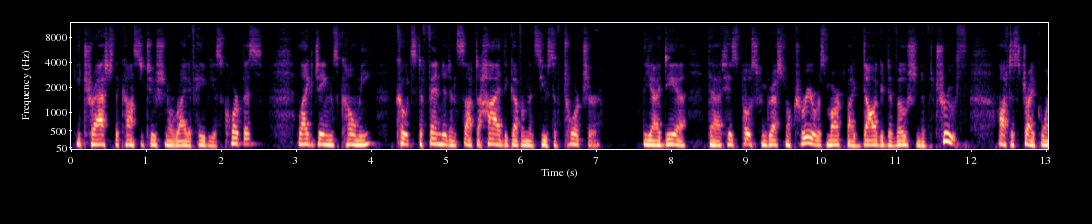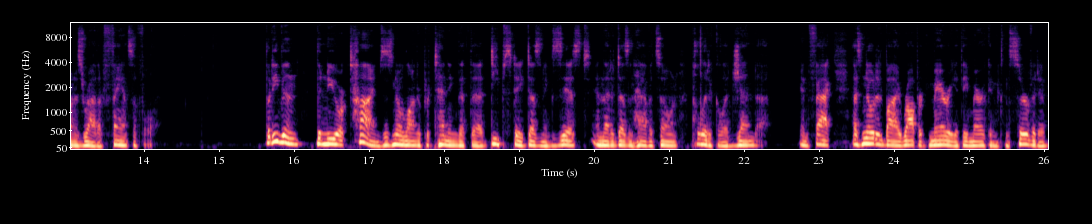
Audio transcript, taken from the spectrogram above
He trashed the constitutional right of habeas corpus. Like James Comey, Coats defended and sought to hide the government's use of torture. The idea that his post congressional career was marked by dogged devotion to the truth ought to strike one as rather fanciful. But even the New York Times is no longer pretending that the deep state doesn't exist and that it doesn't have its own political agenda. In fact, as noted by Robert Merry at the American Conservative,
